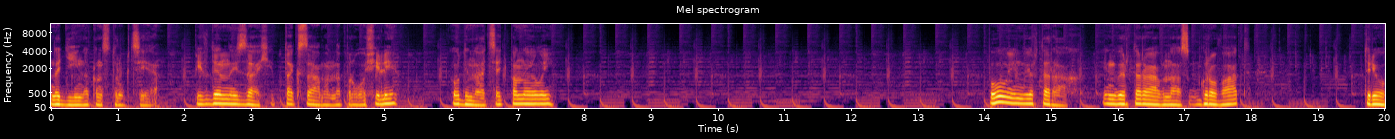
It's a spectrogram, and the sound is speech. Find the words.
надійна конструкція. Південний захід так само на профілі. 11 панелей. По інверторах. Інвертора в нас Гроват 3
